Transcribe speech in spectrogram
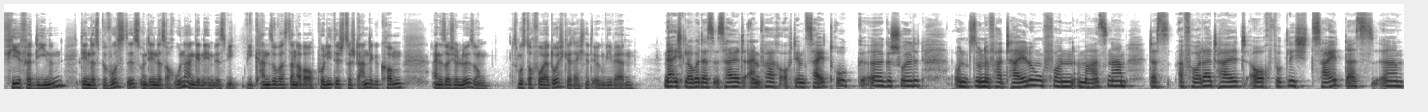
viel verdienen, denen das bewusst ist und denen das auch unangenehm ist. Wie, wie kann sowas dann aber auch politisch zustande gekommen, eine solche Lösung? Das muss doch vorher durchgerechnet irgendwie werden. Na, ich glaube, das ist halt einfach auch dem Zeitdruck äh, geschuldet. Und so eine Verteilung von Maßnahmen, das erfordert halt auch wirklich Zeit, dass ähm,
